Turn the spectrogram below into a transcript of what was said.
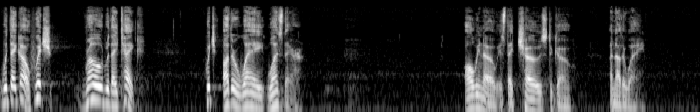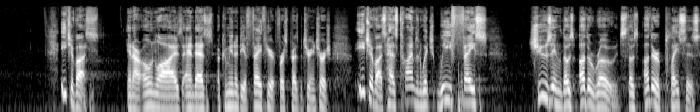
would they go? Which road would they take? Which other way was there? All we know is they chose to go another way. Each of us, in our own lives and as a community of faith here at First Presbyterian Church, each of us has times in which we face choosing those other roads, those other places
